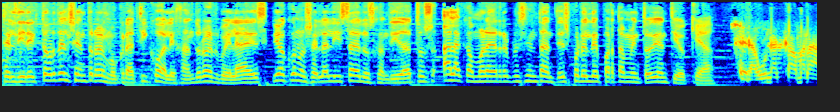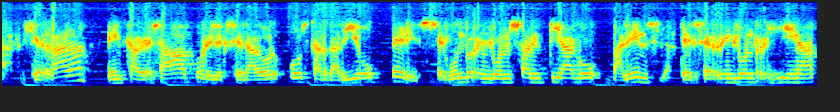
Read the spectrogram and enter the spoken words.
El director del Centro Democrático, Alejandro Arbeláez, dio a conocer la lista de los candidatos a la Cámara de Representantes por el departamento de Antioquia. Será una Cámara cerrada, encabezada por el ex senador Oscar Darío Pérez. Segundo renglón, Santiago Valencia. Tercer renglón, Regina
